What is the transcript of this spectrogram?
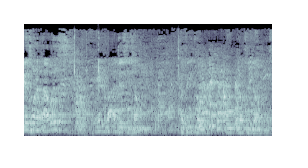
Here's one of ours, written by a Disney song, a thing called Go Darkness.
